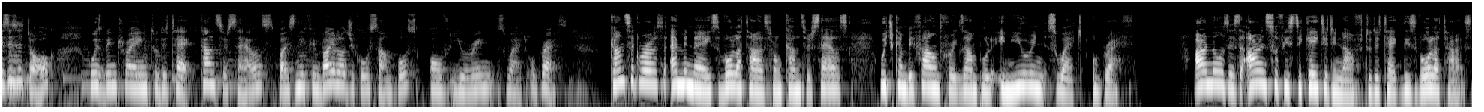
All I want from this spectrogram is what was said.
This is a dog who has been trained to detect cancer cells by sniffing biological samples of urine, sweat or breath. Cancer growth emanates volatiles from cancer cells, which can be found, for example, in urine, sweat or breath. Our noses aren't sophisticated enough to detect these volatiles.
